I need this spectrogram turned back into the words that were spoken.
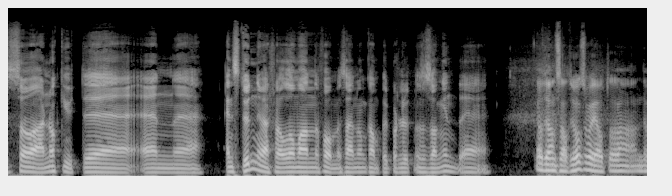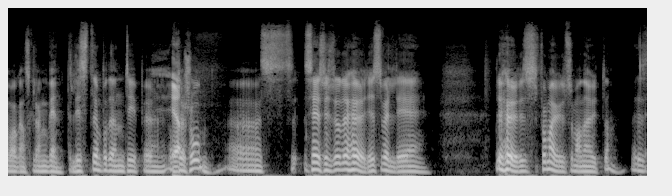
så er han nok ute en, en stund, i hvert fall, om han får med seg noen kamper på slutten av sesongen. Det, Ja, Det han sa til oss, var jo at det var ganske lang venteliste på den type operasjon. Ja. Så jeg syns jo det høres veldig Det høres for meg ut som han er ute. Hvis,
